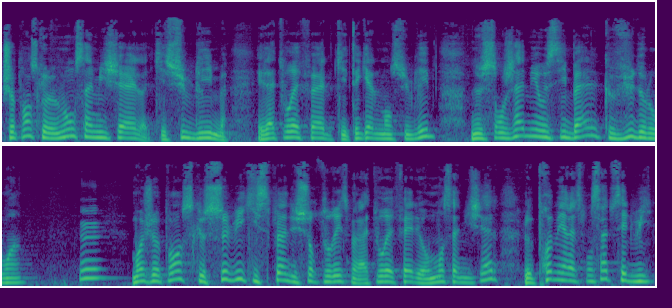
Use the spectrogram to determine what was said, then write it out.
Je pense que le Mont Saint-Michel, qui est sublime, et la Tour Eiffel, qui est également sublime, ne sont jamais aussi belles que vues de loin. Hmm. Moi, je pense que celui qui se plaint du surtourisme à la Tour Eiffel et au Mont-Saint-Michel, le premier responsable, c'est lui.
